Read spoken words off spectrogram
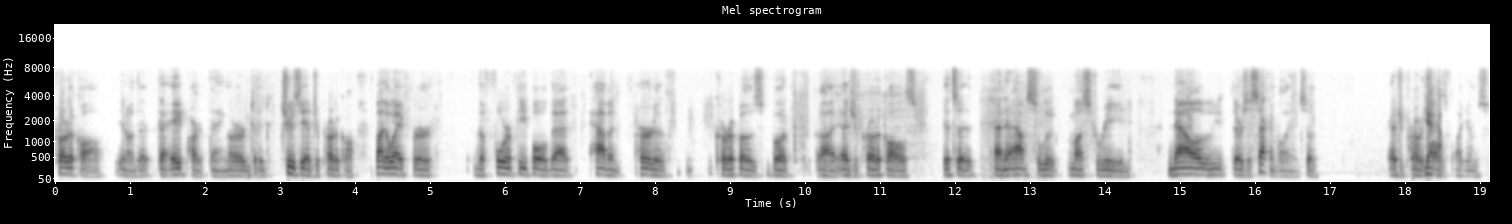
protocol, you know, the the A part thing, or to choose the EduProtocol. By the way, for the four people that haven't heard of Corippo's book, uh, EduProtocols, it's a an absolute must read. Now there's a second volume, so EduProtocols yeah. volumes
